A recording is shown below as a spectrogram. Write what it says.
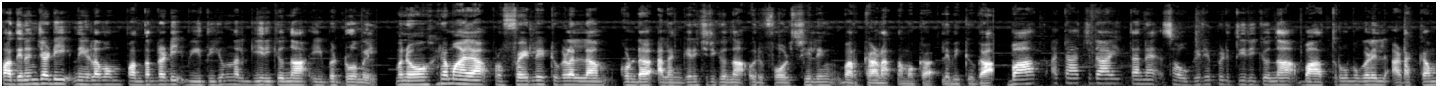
പതിനഞ്ചടി നീളവും പന്ത്രണ്ടടി വീതിയും നൽകിയിരിക്കുന്ന ഈ ബെഡ്റൂമിൽ മനോഹരമായ പ്രൊഫൈൽ ലൈറ്റുകളെല്ലാം കൊണ്ട് അലങ്കരിച്ചിരിക്കുന്ന ഒരു ഫോൾ സീലിംഗ് വർക്കാണ് നമുക്ക് ലഭിക്കുക. ബാത്ത് അറ്റാച്ച്ഡ് ആയി തന്നെ സൗകര്യപ്പെടുത്തിയിരിക്കുന്ന ബാത്റൂമുകളിൽ അടക്കം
